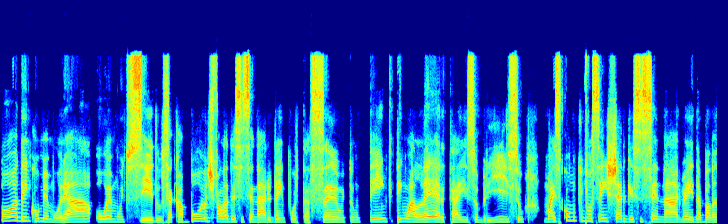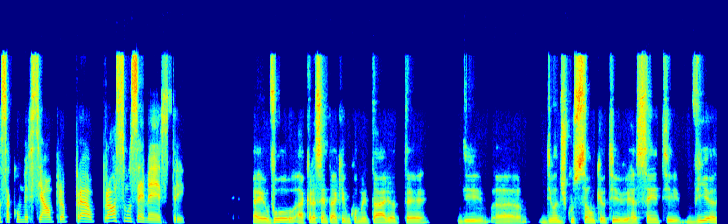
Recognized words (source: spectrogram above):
podem comemorar ou é muito cedo? Você acabou de falar desse cenário da importação, então tem que tem um alerta aí sobre isso, mas como que você enxerga esse cenário aí da balança comercial para o próximo semestre? É, eu vou acrescentar aqui um comentário até de, uh, de uma discussão que eu tive recente via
